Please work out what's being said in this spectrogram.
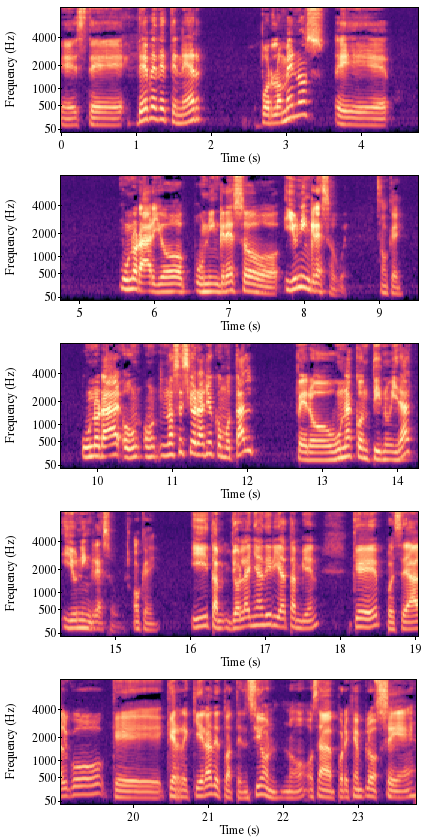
Este, debe de tener por lo menos eh, un horario, un ingreso y un ingreso, güey. Ok. Un horario, no sé si horario como tal, pero una continuidad y un ingreso. Güey. Ok. Y yo le añadiría también que pues sea algo que, que, requiera de tu atención, ¿no? O sea, por ejemplo, sí.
